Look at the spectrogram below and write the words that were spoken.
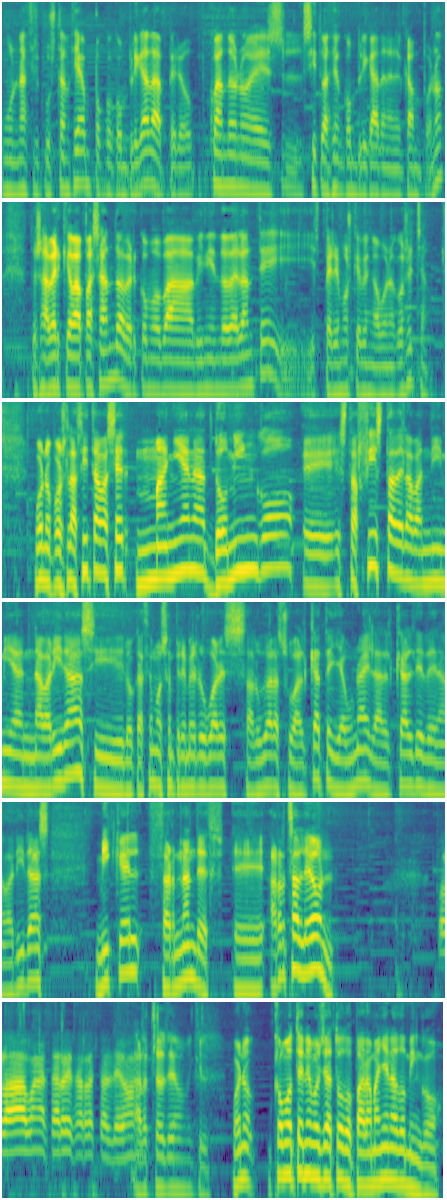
una circunstancia un poco complicada, pero cuando no es situación complicada en el campo, ¿no? Entonces, a ver qué va pasando, a ver cómo va viniendo adelante y esperemos que venga buena cosecha. Bueno, pues la cita va a ser mañana domingo, eh, esta fiesta de la vendimia en Navaridas y lo que hacemos en primer lugar es saludar a su alcalde y a una, el alcalde de Navaridas, Miquel Fernández. Eh, Arracha León. Hola, buenas tardes, Arrachaldeón. Arrachaldeón, Miquel. Bueno, ¿cómo tenemos ya todo para mañana domingo?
